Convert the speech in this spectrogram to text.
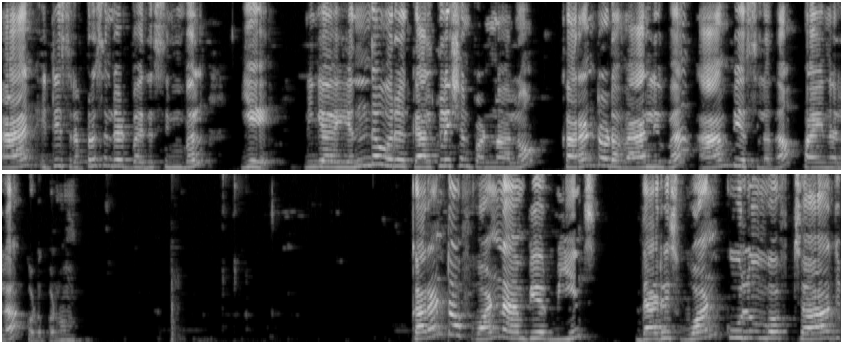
and it is represented by the symbol A நீங்கள் எந்த ஒரு கால்குலேஷன் பண்ணாலும் கரண்ட்டோட வேல்யூவை ஆம்பியர்ஸில் தான் ஃபைனலாக கொடுக்கணும் current of one ampere means there is 1 coulomb of charge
